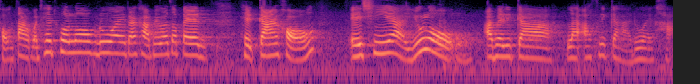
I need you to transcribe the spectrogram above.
ของต่างประเทศทั่วโลกด้วยนะคะไม่ว่าจะเป็นเหตุการณ์ของเอเชีย ยุโรปอเมริกา และแอฟริกาด้วยค่ะ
